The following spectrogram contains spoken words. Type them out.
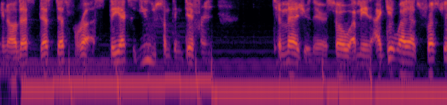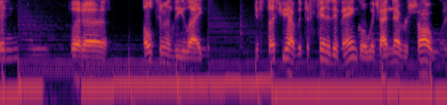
You know, that's that's that's for us. They actually use something different to measure there. So I mean, I get why that's frustrating, but uh, ultimately, like, if, unless you have a definitive angle, which I never saw one,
